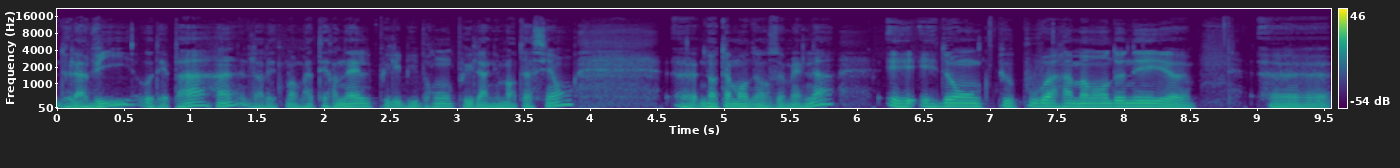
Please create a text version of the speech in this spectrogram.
de la vie au départ l'allaitement maternel puis les biberons puis l'alimentation euh, notamment dans ce domaine là et, et donc pour pouvoir à un moment donné euh, euh,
